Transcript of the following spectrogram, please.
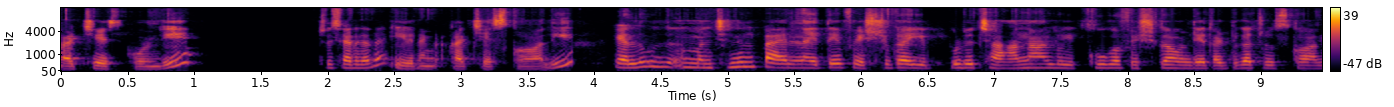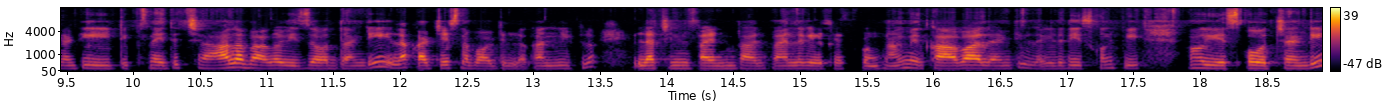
కట్ చేసుకోండి. చూసారు కదా? ఈ విధంగా కట్ చేసుకోవాలి. ఎల్లో మన చిన్నపాయలను అయితే ఫ్రెష్గా ఎప్పుడు చానాలు ఎక్కువగా ఫ్రెష్గా ఉండేటట్టుగా చూసుకోవాలంటే ఈ టిప్స్ని అయితే చాలా బాగా యూజ్ అవుద్దండి ఇలా కట్ చేసిన బాటిల్లో అన్నిట్లో ఇలా చిన్న పాయలు పాయలు పాయలుగా వేసేసుకుంటున్నాను. మీరు కావాలంటే ఇలా ఇడ తీసుకొని పీ- వేసుకోవచ్చండి.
